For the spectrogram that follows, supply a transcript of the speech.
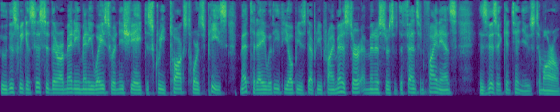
who this week insisted there are many, many ways to initiate discreet talks towards peace, met today with Ethiopia's Deputy Prime Minister and Ministers of Defense and Finance. His visit continues tomorrow.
